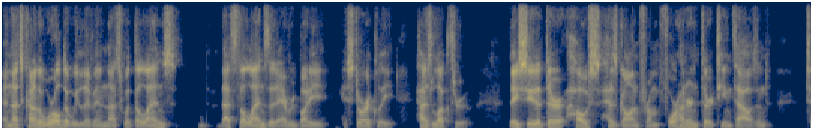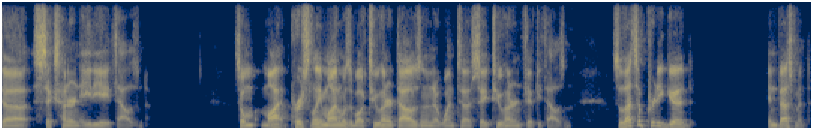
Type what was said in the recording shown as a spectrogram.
And that's kind of the world that we live in. And that's what the lens, that's the lens that everybody historically has looked through. They see that their house has gone from 413,000 to 688,000. So my personally, mine was about 200,000 and it went to say 250,000. So that's a pretty good investment.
